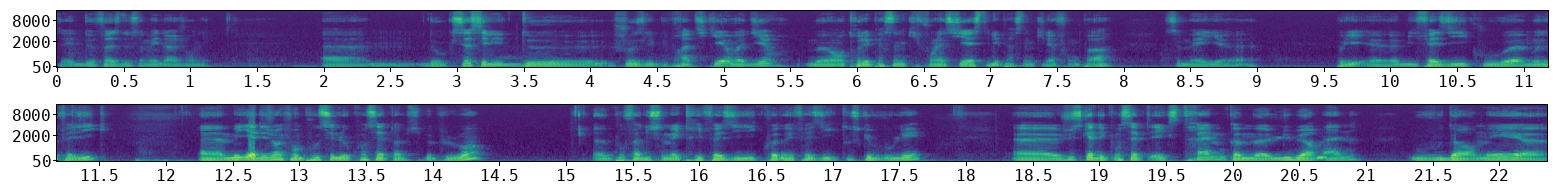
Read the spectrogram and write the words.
Vous avez deux phases de sommeil dans la journée. Euh, donc ça, c'est les deux choses les plus pratiquées, on va dire, euh, entre les personnes qui font la sieste et les personnes qui la font pas. Sommeil poly- biphasique ou monophasique. Mais il y a des gens qui ont poussé le concept un petit peu plus loin pour faire du sommeil triphasique, quadriphasique, tout ce que vous voulez, euh, jusqu'à des concepts extrêmes comme euh, l'Uberman où vous dormez euh,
